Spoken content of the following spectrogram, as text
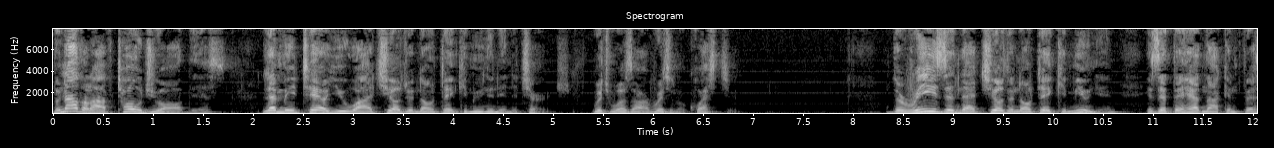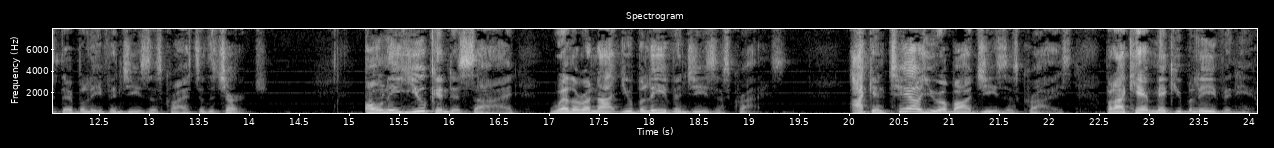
But now that I've told you all this, let me tell you why children don't take communion in the church, which was our original question. The reason that children don't take communion is that they have not confessed their belief in Jesus Christ to the church. Only you can decide whether or not you believe in Jesus Christ. I can tell you about Jesus Christ, but I can't make you believe in him.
